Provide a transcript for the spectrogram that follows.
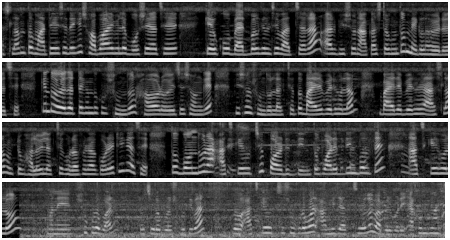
আসলাম তো মাঠে এসে দেখি সবাই মিলে বসে আছে কেউ কেউ ব্যাট বল খেলছে বাচ্চারা আর ভীষণ আকাশটা কিন্তু মেঘলা হয়ে রয়েছে। কিন্তু ওয়েদারটা কিন্তু খুব সুন্দর, হাওয়া রয়েছে সঙ্গে, ভীষণ সুন্দর লাগছে। তো বাইরে বের হলাম, বাইরে বের হয়ে আসলাম, একটু ভালোই লাগছে ঘোরাফেরা করে, ঠিক আছে? তো বন্ধুরা, আজকে হচ্ছে পরের দিন। তো পরের দিন বলতে আজকে হলো মানে শুক্রবার এটা ছিল বৃহস্পতিবার। তো আজকে হচ্ছে শুক্রবার, আমি যাচ্ছি হলো বাপের বাড়ি। এখন কিন্তু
